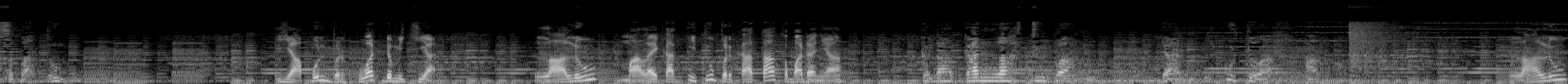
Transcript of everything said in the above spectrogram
sepatumu. Ia pun berbuat demikian. Lalu malaikat itu berkata kepadanya, kenakanlah jubahmu dan ikutlah aku. Lalu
